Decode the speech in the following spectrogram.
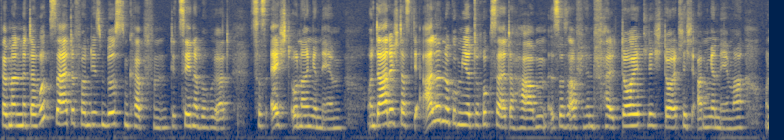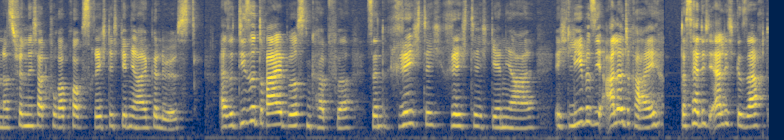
Wenn man mit der Rückseite von diesen Bürstenköpfen die Zähne berührt, ist das echt unangenehm. Und dadurch, dass die alle eine gummierte Rückseite haben, ist es auf jeden Fall deutlich, deutlich angenehmer. Und das finde ich, hat Curaprox richtig genial gelöst. Also diese drei Bürstenköpfe sind richtig, richtig genial. Ich liebe sie alle drei. Das hätte ich ehrlich gesagt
